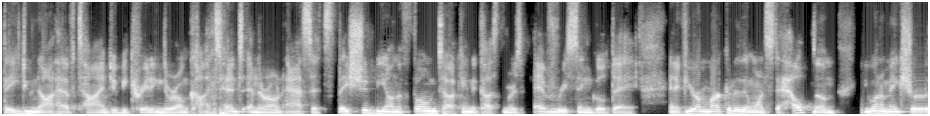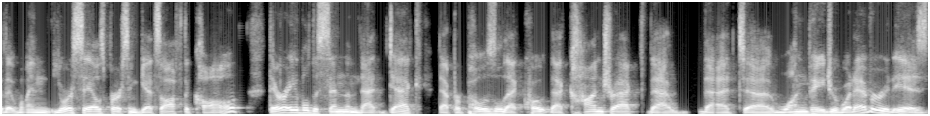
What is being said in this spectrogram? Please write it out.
they do not have time to be creating their own content and their own assets. They should be on the phone talking to customers every single day. And if you're a marketer that wants to help them, you want to make sure that when your salesperson gets off the call, they're able to send them that deck, that proposal, that quote, that contract, that that uh, one page or whatever it is.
